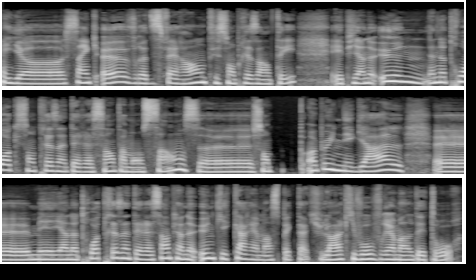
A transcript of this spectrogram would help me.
il y a cinq œuvres différentes qui sont présentées. Et puis, il y en a une, il y en a trois qui sont très intéressantes à mon sens. Sont un peu inégales, euh, mais il y en a trois très intéressantes. Puis il y en a une qui est carrément spectaculaire, qui vaut vraiment le détour.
